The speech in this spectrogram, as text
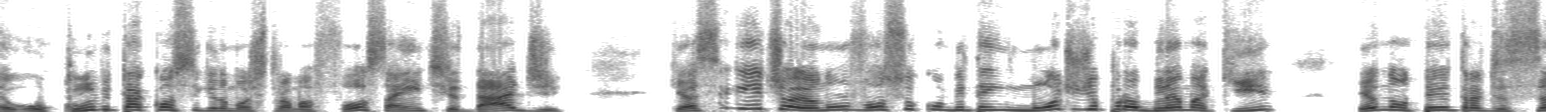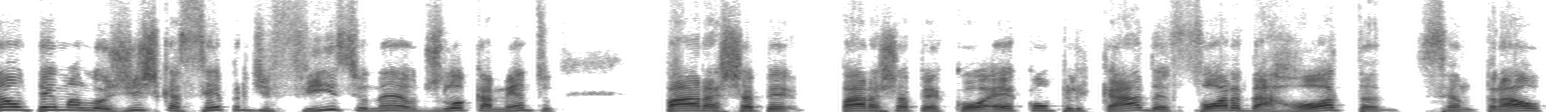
o clube está conseguindo mostrar uma força, a entidade, que é a seguinte: ó, eu não vou sucumbir, tem um monte de problema aqui. Eu não tenho tradição, tem uma logística sempre difícil, né? O deslocamento para, Chape, para Chapecó é complicado, é fora da rota central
